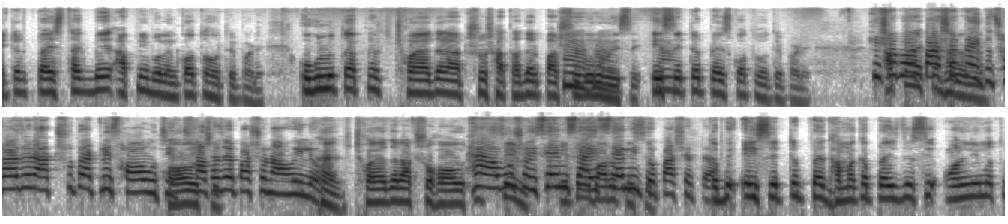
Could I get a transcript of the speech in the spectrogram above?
এটার প্রাইস থাকবে আপনি বলেন কত হতে পারে। ওগুলো তো আপনার ছয় হাজার আটশো সাত হাজার পাঁচশো করে হয়েছে। এই সেটটার প্রাইস কত হতে পারে? হিসাব পাশেরটাই তো হওয়া উচিত হওয়া উচিত। সাত হাজার পাঁচশো না হইলেও। হ্যাঁ ছয় হাজার আটশো হওয়া উচিত হ্যাঁ, অবশ্যই, same এটাও size, 12 same-ই তো পাশেরটা। তবে এই সেটটার প্রায় ধামাকা প্রাইস দিয়েছি অনলি মাত্র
